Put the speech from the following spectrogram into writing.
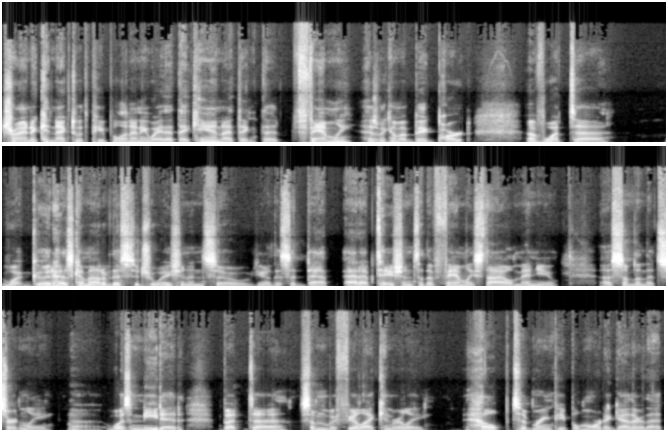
trying to connect with people in any way that they can. I think that family has become a big part of what uh, what good has come out of this situation, and so you know this adapt adaptation to the family style menu, uh, something that certainly uh, was needed, but uh, something we feel like can really help to bring people more together. That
